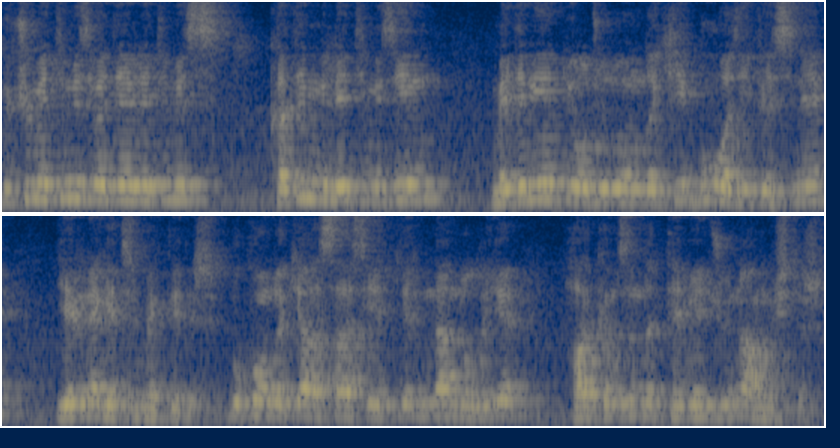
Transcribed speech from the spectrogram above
hükümetimiz ve devletimiz kadim milletimizin medeniyet yolculuğundaki bu vazifesini yerine getirmektedir. Bu konudaki hassasiyetlerinden dolayı halkımızın da teveccühünü almıştır.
